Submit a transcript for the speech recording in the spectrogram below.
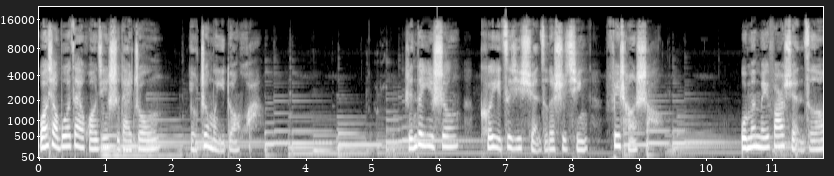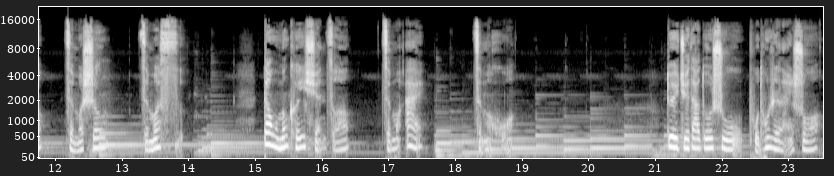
王小波在《黄金时代》中有这么一段话：人的一生可以自己选择的事情非常少，我们没法选择怎么生，怎么死，但我们可以选择怎么爱，怎么活。对绝大多数普通人来说，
